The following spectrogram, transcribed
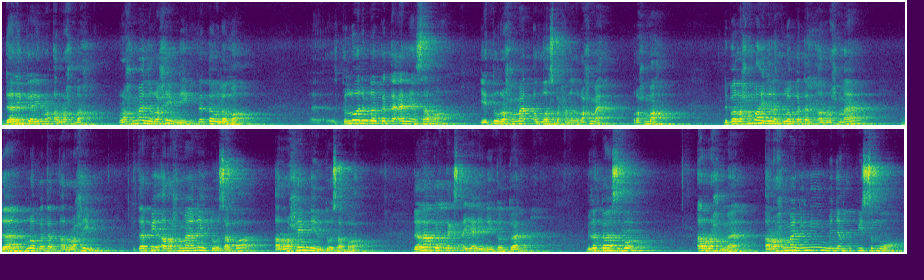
Dari kalimah Ar-Rahmah Rahmanir Rahim ni Kata ulama eh, Keluar daripada perkataan yang sama Iaitu rahmat Allah Subhanahu Rahmat Rahmah Daripada rahmah inilah keluar perkataan Ar-Rahman Dan keluar perkataan Ar-Rahim Tetapi Ar-Rahman ni untuk siapa Ar-Rahim ni untuk siapa Dalam konteks ayat ini tuan-tuan, bila Tuhan sebut Ar-Rahman, Ar-Rahman ini menyangkupi semua.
